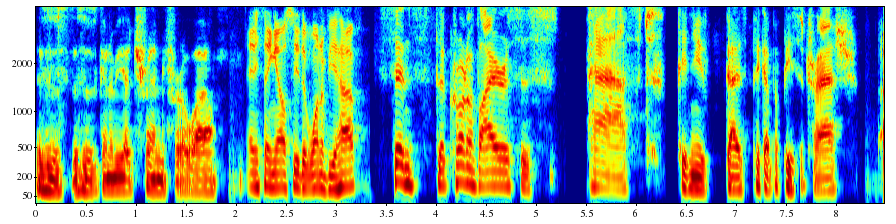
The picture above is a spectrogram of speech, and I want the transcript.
This is this is going to be a trend for a while. Anything else either one of you have? Since the coronavirus is past, can you guys pick up a piece of trash?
